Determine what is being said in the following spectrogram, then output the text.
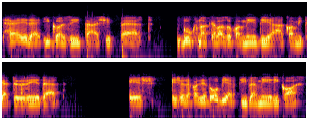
helyreigazítási pert buknak el azok a médiák, amiket ő védett, és, és ezek azért objektíve mérik azt,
